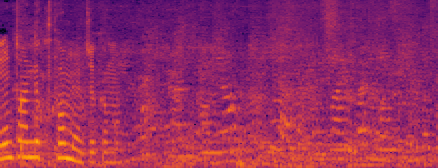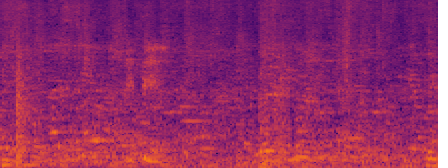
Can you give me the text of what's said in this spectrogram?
10 tane de kupam olacak ama. Hey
